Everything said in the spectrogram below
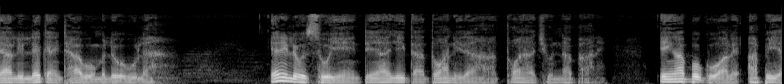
ရားလေးလက်ကင်ထားဖို့မလိုဘူးလားအဲ့ဒီလိုဆိုရင်တရားရိပ်တာသွားနေတာဟာသွားရချူနှပ်ပါတယ်အင်္ဂါပုဂ္ဂိုလ်ကလည်းအပိယ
